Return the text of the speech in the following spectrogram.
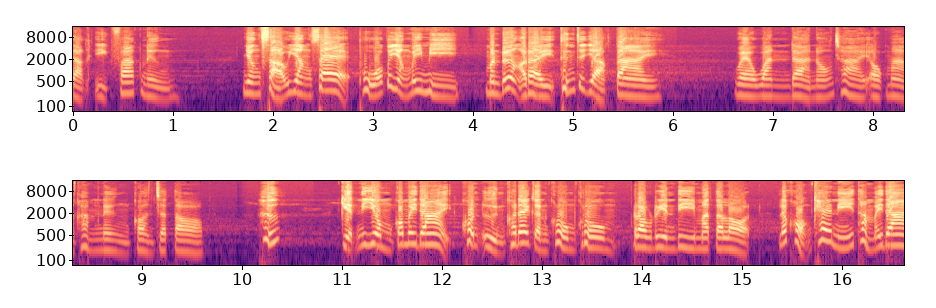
จากอีกฟากหนึ่ง ยังสาวยังแท้ผัวก็ยังไม่มี มันเรื่องอะไรถึงจะอยากตาย แวววันด่าน้องชายออกมาคำหนึ่งก่อนจะตอบฮึ เกียรตินิยมก็ไม่ได้ คนอื่นเขาได้กันโครมโครม เราเรียนดีมาตลอด แล้วของแค่นี้ทำไม่ได้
